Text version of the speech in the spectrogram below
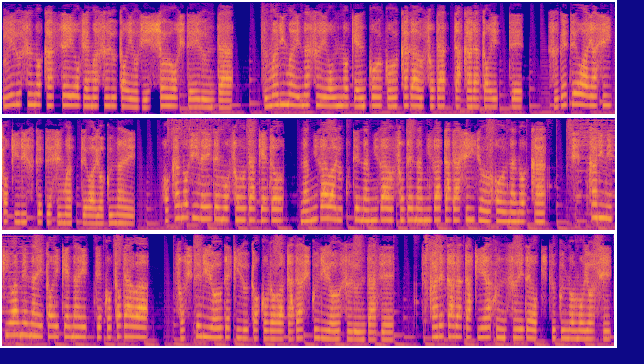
ウイルスの活性を邪魔するという実証をしているんだ。つまりマイナスイオンの健康効果が嘘だったからといって、すべてを怪しいと切り捨ててしまっては良くない。他の事例でもそうだけど、何が悪くて何が嘘で何が正しい情報なのか、しっかり見極めないといけないってことだわ。そして利用できるところは正しく利用するんだぜ。疲れたら滝や噴水で落ち着くのもよし、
